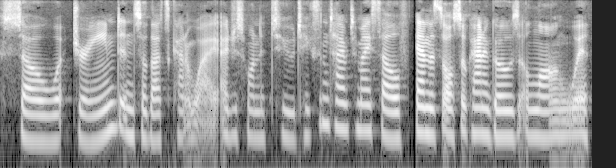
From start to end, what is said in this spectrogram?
so drained. And so that's kind of why I just wanted to take some time to myself. And this also kind of goes along with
